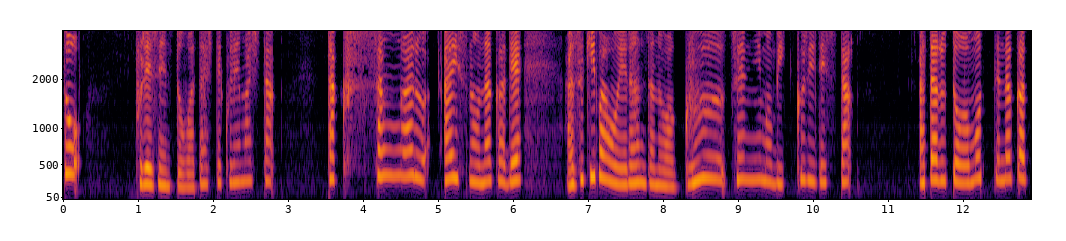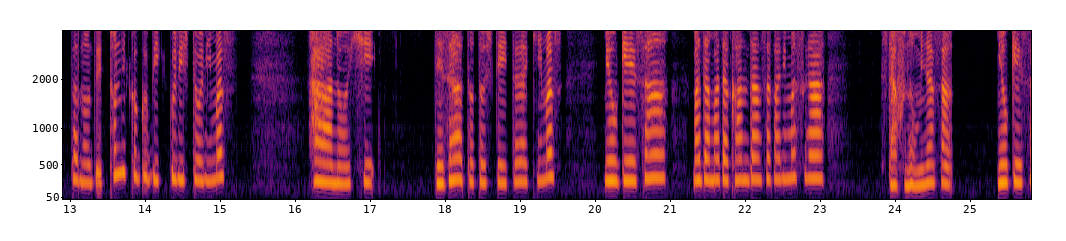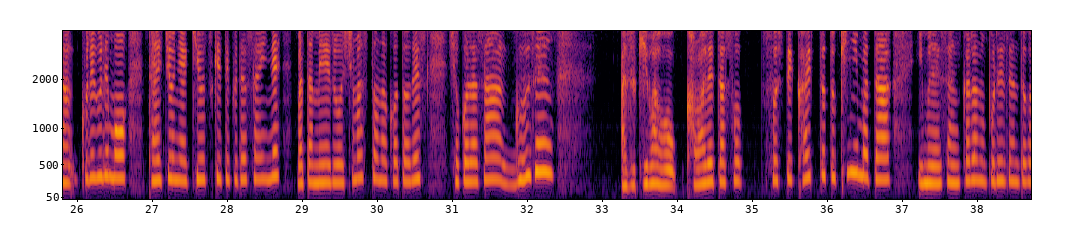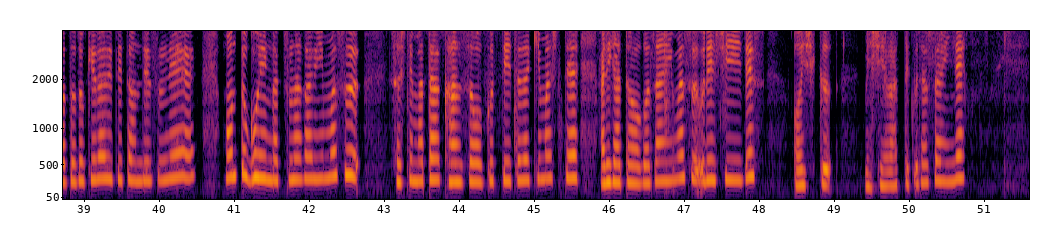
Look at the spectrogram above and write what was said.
とプレゼントを渡してくれました。たくさんあるアイスの中で小豆バを選んだのは偶然にもびっくりでした。当たるとは思ってなかったのでとにかくびっくりしております。母の日、デザートとしていただきます。妙慶さん、まだまだ寒暖差がありますが、スタッフの皆さん、妙慶さん、くれぐれも体調には気をつけてくださいね。またメールをしますとのことです。ショコラさん、偶然、小豆輪を買われたそそして帰った時にまた井村さんからのプレゼントが届けられてたんですね。ほんとご縁がつながります。そしてまた感想を送っていただきましてありがとうございます。嬉しいです。美味しく召し上がってくださいね。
